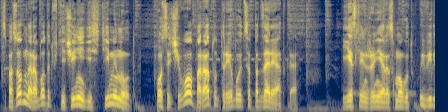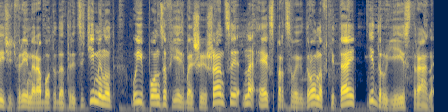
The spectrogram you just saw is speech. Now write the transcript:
способно работать в течение 10 минут, после чего аппарату требуется подзарядка. Если инженеры смогут увеличить время работы до 30 минут, у японцев есть большие шансы на экспорт своих дронов в Китай и другие страны.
